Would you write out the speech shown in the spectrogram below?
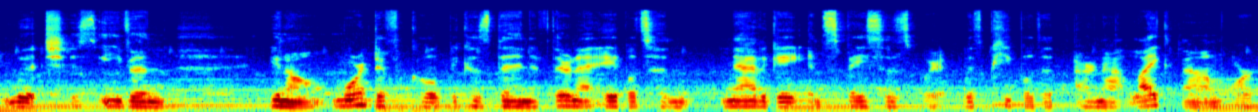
which is even you know more difficult? Because then if they're not able to navigate in spaces where with people that are not like them or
